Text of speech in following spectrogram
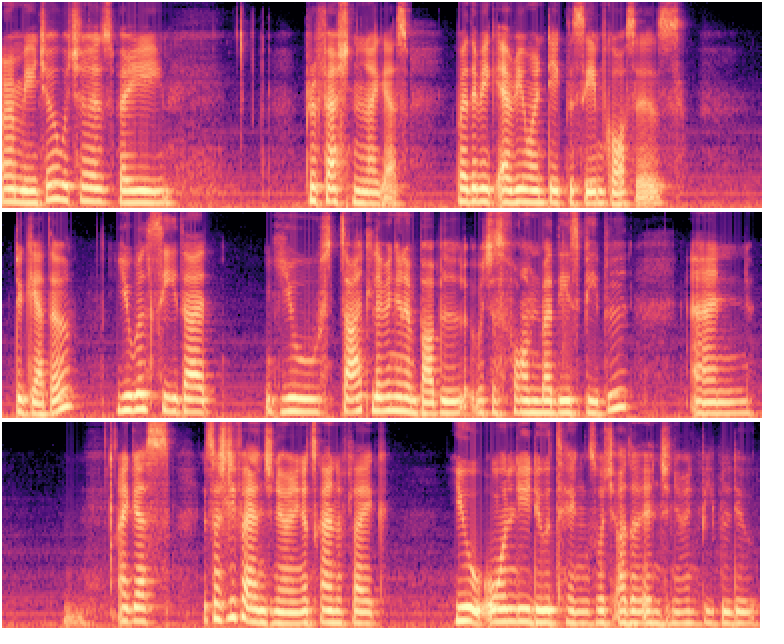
or a major which is very professional, I guess, where they make everyone take the same courses together, you will see that you start living in a bubble which is formed by these people and I guess, especially for engineering, it's kind of like you only do things which other engineering people do.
